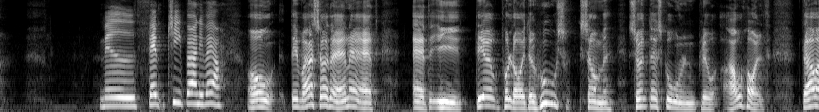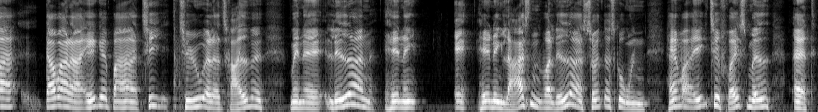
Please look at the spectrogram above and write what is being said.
Med 5-10 børn i hver? Og det var sådan, at, at i der på Løjtehus, som søndagsskolen blev afholdt, der var, der var der ikke bare 10, 20 eller 30, men øh, lederen Henning, øh, Henning Larsen var leder af søndagsskolen. Han var ikke tilfreds med, at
